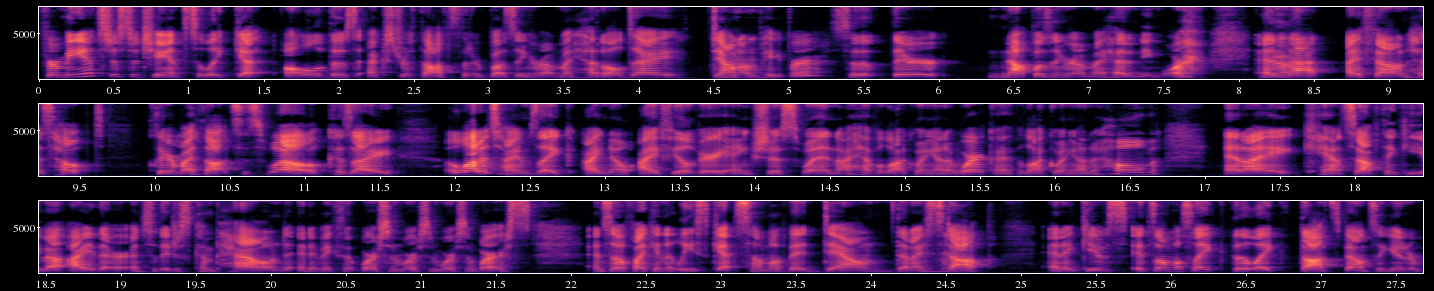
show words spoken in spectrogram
for me it's just a chance to like get all of those extra thoughts that are buzzing around my head all day down mm-hmm. on paper so that they're not buzzing around my head anymore. And yeah. that I found has helped clear my thoughts as well cuz I a lot of times like I know I feel very anxious when I have a lot going on at work, I have a lot going on at home, and I can't stop thinking about either. And so they just compound and it makes it worse and worse and worse and worse. And so if I can at least get some of it down, then I mm-hmm. stop and it gives it's almost like the like thoughts bouncing in,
